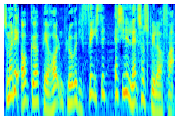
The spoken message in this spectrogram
som er det opgør, Per Holm plukker de fleste af sine landsholdsspillere fra.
